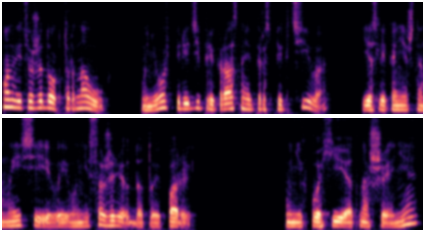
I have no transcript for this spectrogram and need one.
Он ведь уже доктор наук. У него впереди прекрасная перспектива, если, конечно, Моисеева его не сожрет до той поры. У них плохие отношения?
